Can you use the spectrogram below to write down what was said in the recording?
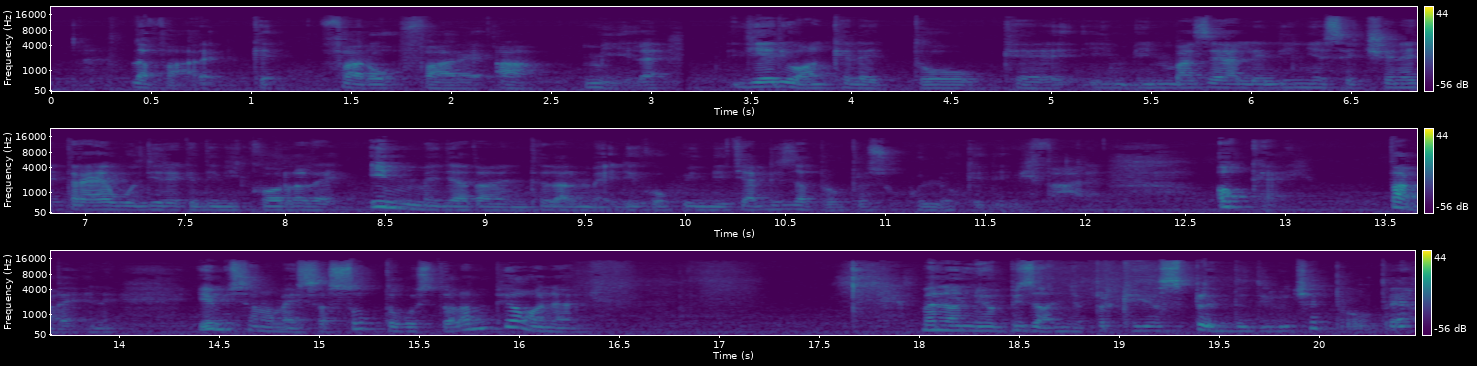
da fare, che farò fare a Mile. Ieri ho anche letto che in, in, base alle linee se ce n'è tre vuol dire che devi correre immediatamente dal medico, quindi ti avvisa proprio su quello che devi fare. Ok, va bene. Io mi sono messa sotto questo lampione, ma non ne ho bisogno perché io splendo di luce propria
